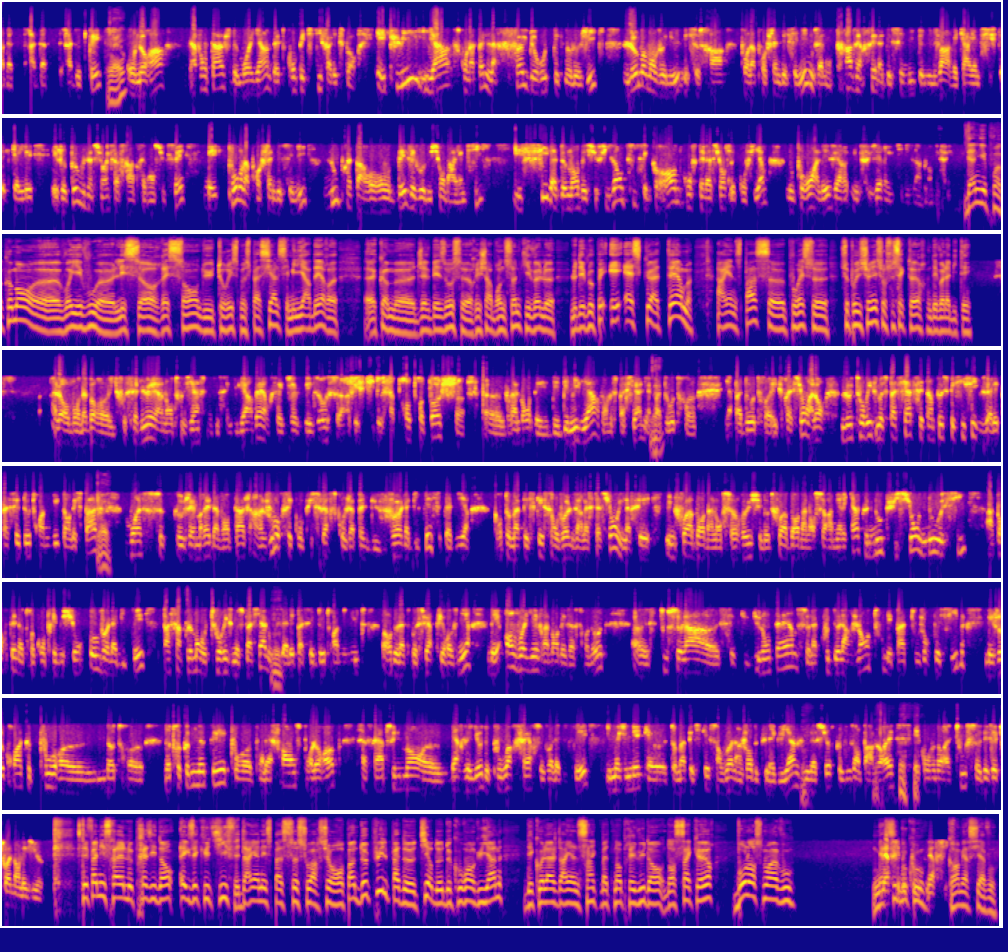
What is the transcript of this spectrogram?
adoptée, ouais. on aura davantage de moyens d'être compétitif à l'export. Et puis, il y a ce qu'on appelle la feuille de route technologique. Le moment venu, et ce sera pour la prochaine décennie, nous allons traverser la décennie 2020 avec Ariane 6 telle qu'elle est, et je peux vous assurer que ça sera un très grand succès. Mais pour la prochaine décennie, nous préparerons des évolutions d'Ariane 6 et si la demande est suffisante, si ces grandes constellations se confirment, nous pourrons aller vers une fusée réutilisable, en effet. Dernier point, comment euh, voyez-vous euh, l'essor récent du tourisme spatial, ces milliardaires euh, comme Jeff Bezos, Richard Branson qui veulent le développer? Et est-ce qu'à terme, Ariane Space pourrait se, se positionner sur ce secteur des vols habités? Alors bon, d'abord, euh, il faut saluer un enthousiasme de ces milliardaires. Vous savez que Jeff Bezos investit de sa propre poche euh, vraiment des, des, des, milliards dans le spatial. Il n'y a, ouais. pas d'autre, il n'y a pas d'autre expression. Alors, le tourisme spatial, c'est un peu spécifique. Vous allez passer deux, trois minutes dans l'espace. Ouais. Moi, ce que j'aimerais davantage un jour, c'est qu'on puisse faire ce que j'appelle du vol habité, c'est-à-dire quand Thomas Pesquet s'envole vers la station, il a fait une fois à bord d'un lanceur russe, une autre fois à bord d'un lanceur américain, que nous puissions, nous aussi, apporter notre contribution au vol habité, pas simplement au tourisme spatial où vous allez passer 2-3 minutes hors de l'atmosphère puis revenir, mais envoyer vraiment des astronautes. Euh, tout cela, euh, c'est du, long terme, cela coûte de l'argent, tout n'est pas toujours possible, mais je crois que pour euh, notre, notre communauté, pour, pour la France, pour l'Europe, ça serait absolument euh, merveilleux de pouvoir faire ce vol habité. Imaginez que Thomas Pesquet s'envole un jour depuis la Guyane, je vous assure que vous en parlerez et qu'on aura tous des étoiles dans les yeux. Stéphane Israël, le président exécutif d'Ariane Espace ce soir sur Europe 1. Depuis le pas de tir de, de courant en Guyane, décollage d'Ariane 5 maintenant prévu dans, dans 5 heures. Bon lancement à vous. Merci, merci beaucoup. beaucoup. Merci. Grand merci à vous.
